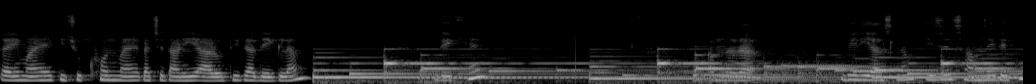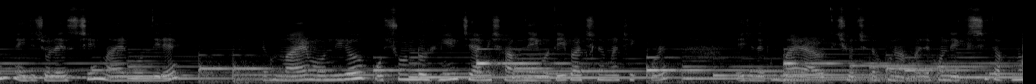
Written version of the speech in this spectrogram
তাই মায়ের কিছুক্ষণ মায়ের কাছে দাঁড়িয়ে আরতিটা দেখলাম। দেখে আপনারা বেরিয়ে আসলাম। এই যে সামনেই দেখুন, এই যে চলে এসেছি মায়ের মন্দিরে। দেখুন, মায়ের মন্দিরেও প্রচণ্ড ভিড় যে আমি সামনে এগোতেই পারছিলাম না ঠিক করে। এই যে দেখুন, মায়ের আরতি চলছে। তখন আমরা যখন দেখছি, তখনও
